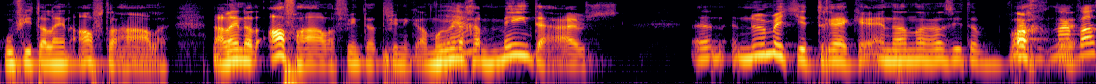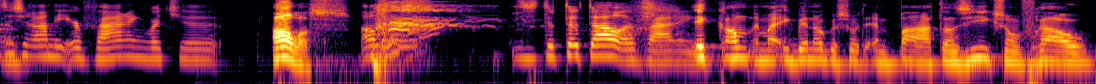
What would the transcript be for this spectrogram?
hoef je het alleen af te halen. Nou, alleen dat afhalen vind, dat vind ik al. Moet je Ja? een gemeentehuis een, een nummertje trekken en dan gaan zitten wachten. Maar wat is er aan die ervaring wat je... Alles. Alles? Het is de totaalervaring. Ik kan, maar ik ben ook een soort empaat. Dan zie ik zo'n vrouw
